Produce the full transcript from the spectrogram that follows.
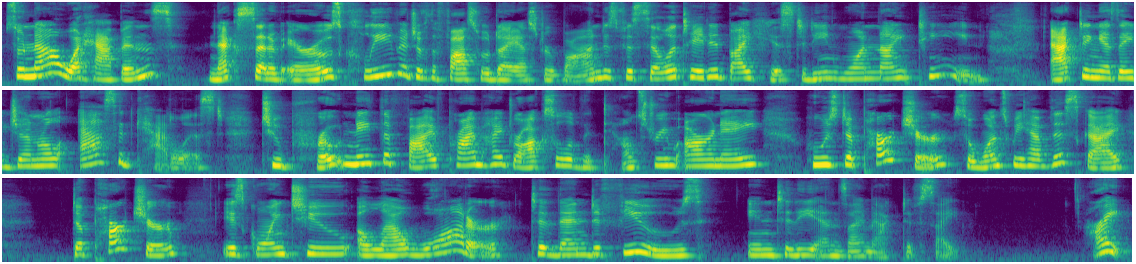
So, now what happens? Next set of arrows, cleavage of the phosphodiester bond is facilitated by histidine 119 acting as a general acid catalyst to protonate the 5' hydroxyl of the downstream RNA, whose departure, so once we have this guy, departure is going to allow water to then diffuse into the enzyme active site. All right,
